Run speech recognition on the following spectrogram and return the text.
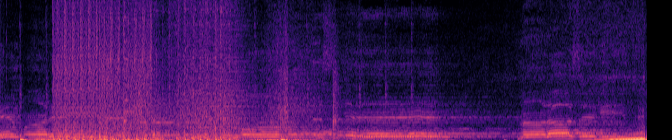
के मारे नाराज़गी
